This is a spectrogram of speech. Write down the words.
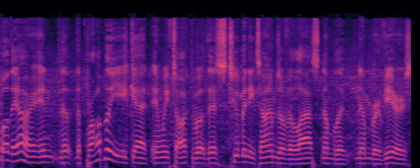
Well, they are, and the, the problem you get, and we've talked about this too many times over the last number of, number of years,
